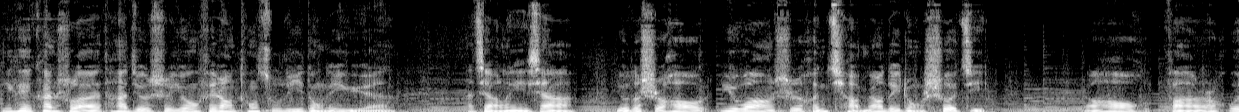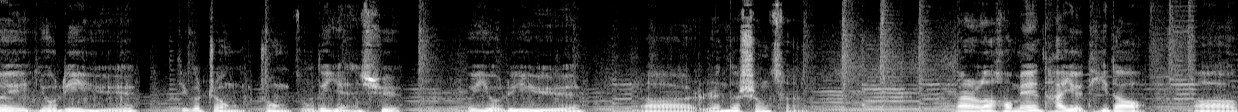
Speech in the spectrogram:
你可以看出来，他就是用非常通俗易懂的语言，他讲了一下，有的时候欲望是很巧妙的一种设计，然后反而会有利于这个种种族的延续，会有利于呃人的生存。当然了，后面他也提到，呃，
